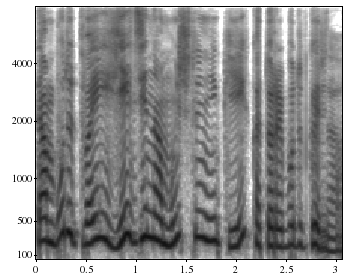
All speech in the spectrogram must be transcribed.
там будут твои единомышленники, которые будут говорить, Да.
